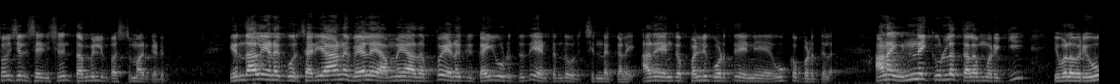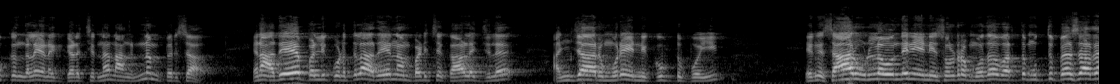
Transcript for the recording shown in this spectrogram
சோஷியல் சயின்ஸ்லையும் தமிழ்லையும் ஃபஸ்ட் மார்க் எடுப்பேன். இருந்தாலும் எனக்கு ஒரு சரியான வேலை அமையாதப்போ எனக்கு கை கொடுத்தது என்கிட்ட இருந்து ஒரு சின்ன கலை. அதை எங்கள் பள்ளிக்கூடத்தில் என்னை ஊக்கப்படுத்தலை. ஆனால் இன்னைக்கு உள்ள தலைமுறைக்கு இவ்வளோ ஊக்கங்களை எனக்கு கிடச்சிருந்தா நாங்கள் இன்னும் பெருசாக ஏன்னா அதே பள்ளிக்கூடத்தில் அதே நான் படித்த காலேஜில் அஞ்சாறு முறை என்னை கூப்பிட்டு போய் எங்கள் சார் உள்ளே வந்தேன்னு என்னை சொல்கிற முத வார்த்தை முத்து பேசாத.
